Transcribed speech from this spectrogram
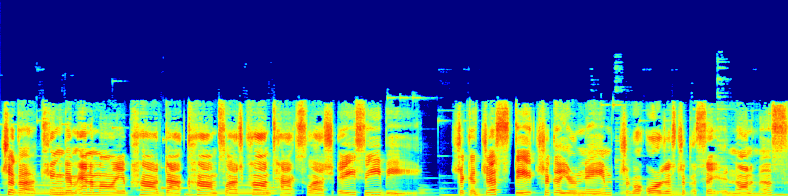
Chicka kingdomanimaliapod.com slash contact slash ACB. Chicka just state Chicka your name, Chicka or just Chicka say anonymous.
